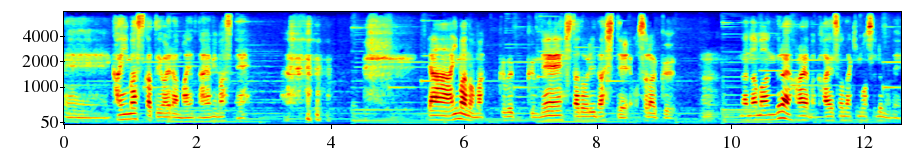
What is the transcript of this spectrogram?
えー、買いますかと言われれば悩みますね。いやー、今の MacBook ね、下取り出して、おそらく、うん、7万ぐらい払えば買えそうな気もするので、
